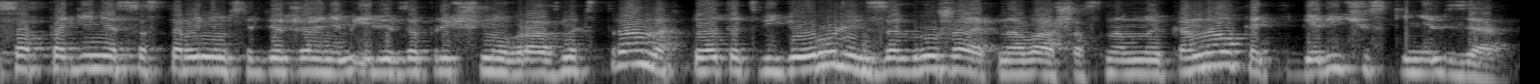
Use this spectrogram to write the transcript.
совпадение со сторонним содержанием или запрещено в разных странах, то этот видеоролик загружать на ваш основной канал категорически нельзя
